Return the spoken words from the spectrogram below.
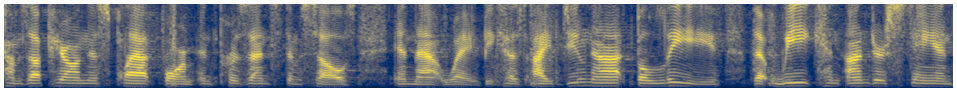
comes up here on this platform and presents themselves in that way because I do not believe that we can understand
